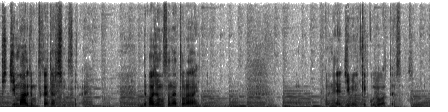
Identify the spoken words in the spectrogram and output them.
キッチン周りでも使えたりしますこれ。で場所もそんなに取らない。んでこれね地味に結構良かったりするんですよ。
